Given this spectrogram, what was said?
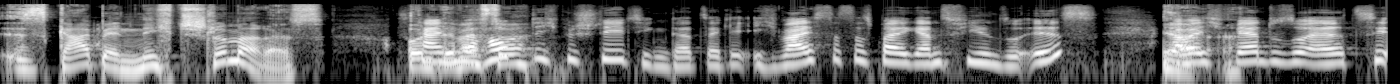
es gab ja nichts Schlimmeres. Das kann und ich überhaupt du, nicht bestätigen, tatsächlich. Ich weiß, dass das bei ganz vielen so ist, Ja. aber ich, während du so erzäh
